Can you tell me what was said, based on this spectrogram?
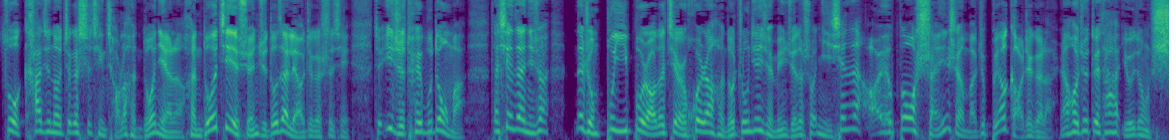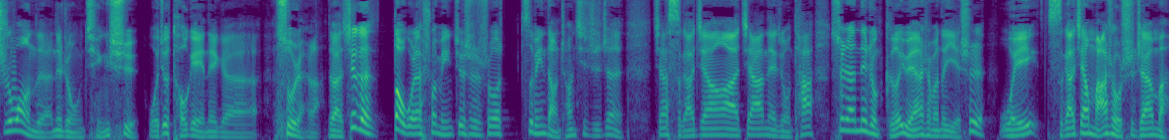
做卡基诺这个事情吵了很多年了，很多届选举都在聊这个事情，就一直推不动嘛。但现在你说那种不依不饶的劲儿，会让很多中间选民觉得说，你现在哎呦帮我省一省吧，就不要搞这个了，然后就对他有一种失望的那种情绪，我就投给那个素人了，对吧？这个倒过来说明，就是说自民党长期执政加死嘎江啊，加那种他虽然那种阁员什么的也是为死嘎江马首是瞻嘛，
